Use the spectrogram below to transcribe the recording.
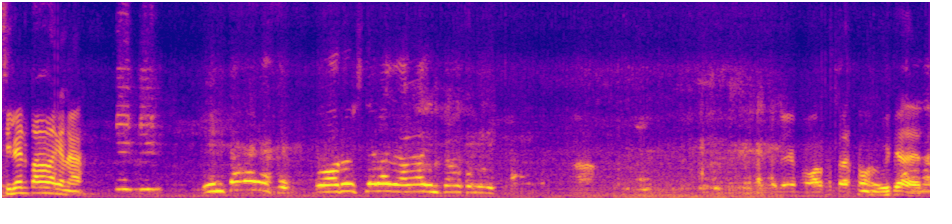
সিলেট পারা লাগে না? ইনকাম আছে। জায়গা ইনকাম কমে গেছে। আসলে আমার কথা তেমন বুঝতে হয় না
